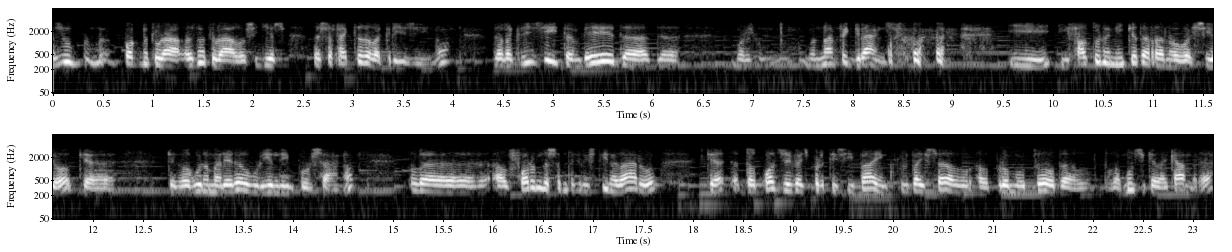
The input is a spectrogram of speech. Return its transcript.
és un, poc natural, és natural, o sigui, és, és efecte de la crisi, no? De la crisi i també de... de bueno, n'han fet grans, I, i falta una mica de renovació que, que d'alguna manera hauríem d'impulsar, no? La, el Fòrum de Santa Cristina d'Aro, que, del qual jo vaig participar, inclús vaig ser el, el promotor del, de la música de cambra,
